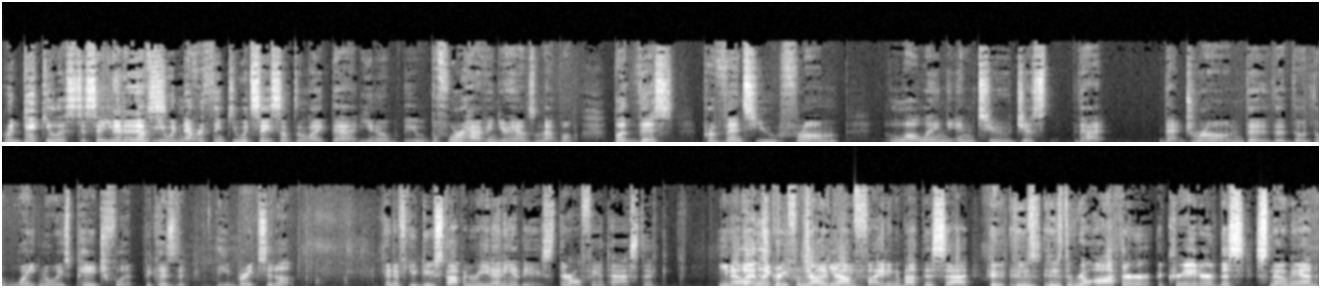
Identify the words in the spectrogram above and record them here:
ridiculous to say. You It would. Never, you would never think you would say something like that, you know, before having your hands on that book. But this prevents you from lulling into just that that drone, the the the, the white noise page flip, because the, he breaks it up. And if you do stop and read any of these, they're all fantastic. You know, It like, great from Charlie Brown fighting about this. Uh, who, who's who's the real author, or creator of this snowman?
